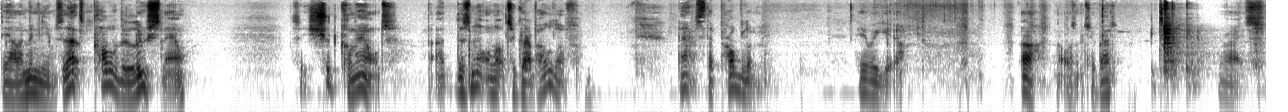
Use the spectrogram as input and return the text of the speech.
the aluminium. So that's probably loose now. So it should come out. But there's not a lot to grab hold of. That's the problem. Here we go. Oh, that wasn't too bad. Right.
